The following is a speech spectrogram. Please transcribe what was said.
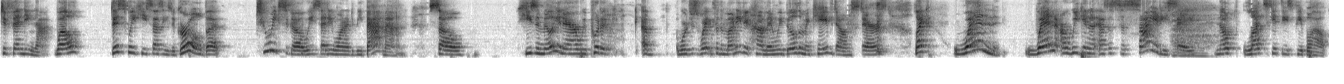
defending that? Well, this week he says he's a girl, but two weeks ago he said he wanted to be Batman. So he's a millionaire. We put a, a we're just waiting for the money to come in. We build him a cave downstairs. Like when when are we going to as a society say, nope, let's get these people help.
